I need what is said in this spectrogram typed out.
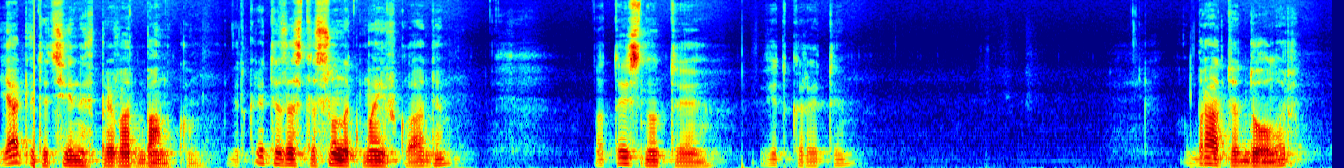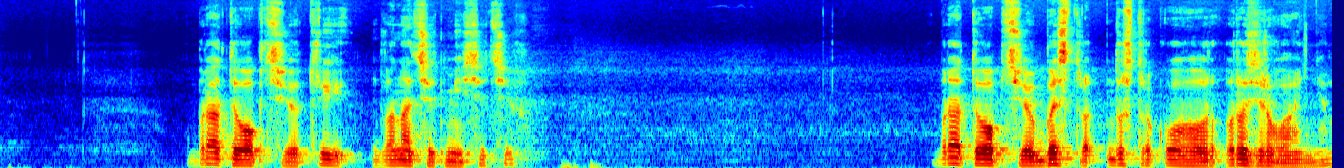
Як інвестиційний в Приватбанку? Відкрити застосунок Мої вклади, натиснути Відкрити, обрати долар, обрати опцію 3 12 місяців, обрати опцію безстро- дострокового розірвання,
